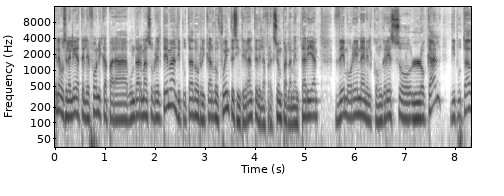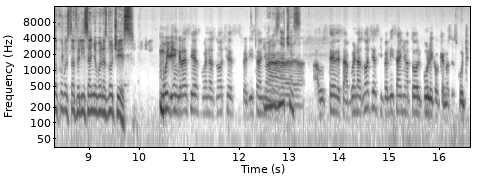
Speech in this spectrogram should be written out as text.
Tenemos en la línea telefónica para abundar más sobre el tema al diputado Ricardo Fuentes, integrante de la fracción parlamentaria de Morena en el Congreso local. Diputado, ¿cómo está? Feliz año, buenas noches. Muy bien, gracias. Buenas noches. Feliz año buenas noches. A, ustedes. A buenas noches y feliz año a todo el público que nos escucha.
